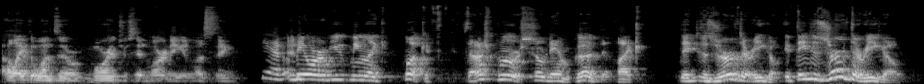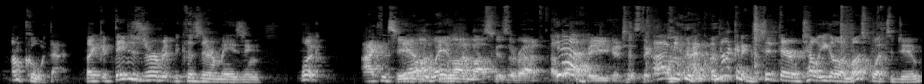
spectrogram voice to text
I like the ones that are more interested in learning and listening. Yeah, I mean, or you mean like, look, if, if the entrepreneur is so damn good that like they deserve their ego. If they deserve their ego, I'm cool with that. Like if they deserve it because they're amazing, look, I can stay out of Elon, the way. Elon Musk is around a Yeah. being egotistical. I mean, I'm I'm not going to sit there and tell Elon Musk what to do.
